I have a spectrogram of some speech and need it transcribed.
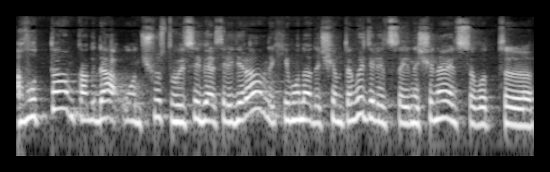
А вот там, когда он чувствует себя среди равных, ему надо чем-то выделиться, и начинаются вот, э,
